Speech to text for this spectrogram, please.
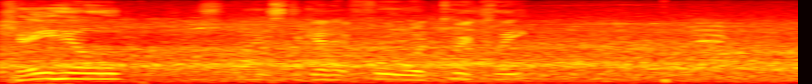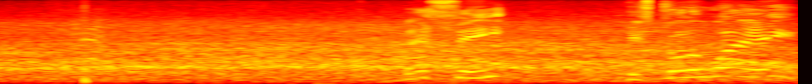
Cahill tries to get it forward quickly. Messi, he's got away.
